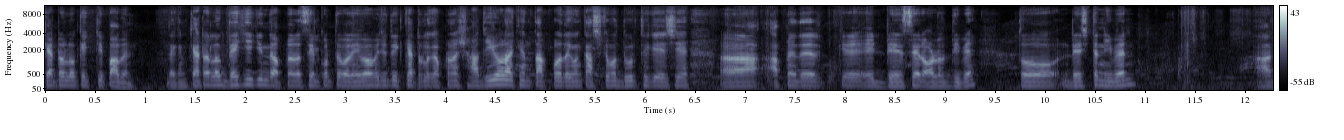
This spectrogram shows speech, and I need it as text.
ক্যাটালগ একটি পাবেন। দেখেন ক্যাটালগ দেখিয়ে কিন্তু আপনারা সেল করতে পারেন। এভাবে যদি ক্যাটালগ আপনারা সাজিয়েও রাখেন, তারপরে দেখবেন কাস্টমার দূর থেকে এসে আপনাদেরকে এই ড্রেসের অর্ডার দিবে। তো ড্রেসটা নেবেন। আর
